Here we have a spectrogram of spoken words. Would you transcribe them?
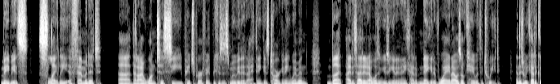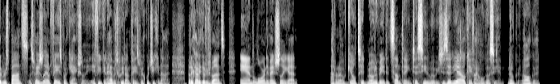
maybe it's slightly effeminate uh, that I want to see Pitch Perfect because it's a movie that I think is targeting women. But I decided I wasn't using it in any kind of negative way, and I was okay with the tweet. And the tweet got a good response, especially on Facebook, actually, if you can have a tweet on Facebook, which you cannot. But it got a good response. And Lauren eventually got, I don't know, guilted, motivated, something to see the movie. She said, Yeah, okay, fine, we'll go see it. No, all good,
